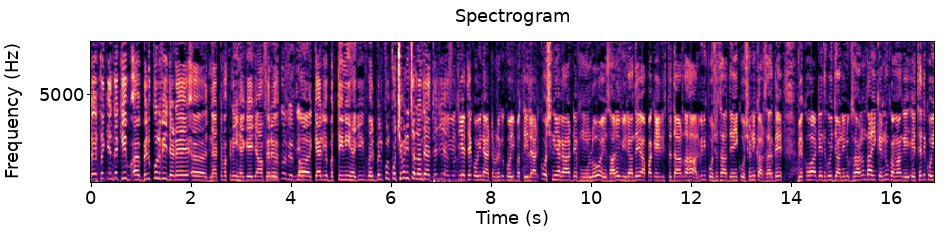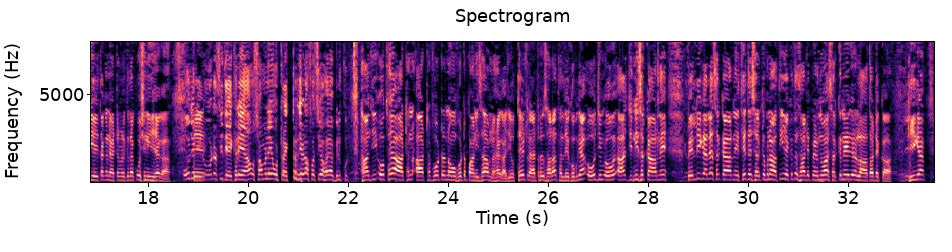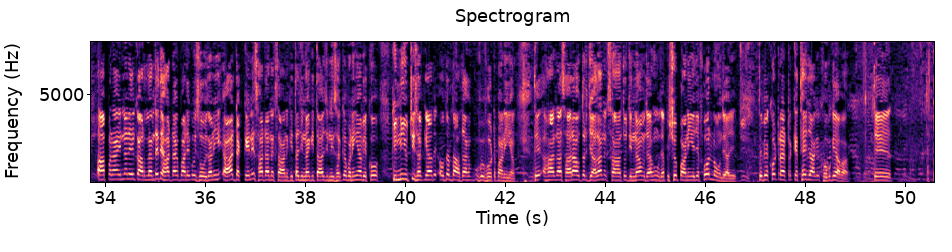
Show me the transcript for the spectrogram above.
ਤੇ ਇੱਥੇ ਕਹਿੰਦੇ ਕਿ ਅ, ਬਿਲਕੁਲ ਵੀ ਜਿਹੜੇ ਨੈਟਵਰਕ ਨਹੀਂ ਹੈਗੇ ਜਾਂ ਫਿਰ ਬਿਲਕੁਲ ਵੀਰ ਜੀ। ਅ, ਕਹਿ ਲਈਏ ਬੱਤੀ ਨਹੀਂ ਹੈਗੀ ਬਿਲ- ਬਿਲਕੁਲ ਕੁਝ ਵੀ ਨਹੀਂ ਚੱਲਣ ਦਿਆ ਇੱਥੇ ਜੀ। ਇੱਥੇ ਕੋਈ ਨੈਟਵਰਕ ਕੋਈ ਬੱਤੀ ਲਾਈਟ ਕੁਛ ਨਹੀਂ ਹੈਗਾ ਸਾਡੇ ਫੋਨ ਲੋ ਹੋਏ ਸਾਰੇ ਵੀਰਾਂ ਦੇ ਆਪਾਂ ਕਿਸੇ ਰਿਸ਼ਤੇਦਾਰ ਦਾ ਹਾਲ ਵੀ ਨਹੀਂ ਪੁੱਛ ਸਕਦੇ ਅਸੀਂ ਕੁਛ ਵੀ ਨਹੀਂ ਕਰ ਸਕਦੇ। ਵੇਖੋ ਸਾਡੇ ਇੱਥੇ ਕੋਈ ਜਾਨੀ ਨੁਕਸਾਨ ਹੁੰਦਾ ਅਸੀਂ ਕਿਹਨੂੰ ਕਵਾਂਗੇ? ਇੱਥੇ ਤੇ ਕੋਈ ਅਜੇ ਤੱਕ ਨੈਟਵਰਕ ਦਾ ਕੁਛ ਨਹੀਂ ਹੈਗਾ। ਉਹ ਜਿਹੜੀ ਰੋਡ ਅਸੀਂ ਦੇਖ ਰਹੇ ਹਾਂ ਉਹ ਸਾਹਮਣੇ ਉਹ ਟਰੈਕਟਰ ਜਿਹੜਾ ਫਸਿਆ ਹੋਇਆ ਬਿਲਕੁਲ। ਹਾਂਜੀ ਉੱਥੇ 8 8 ਫੁੱਟ 9 ਫੁੱਟ ਪਾਣੀ ਹਿਸਾਬ ਨਾਲ ਹੈਗਾ ਜੀ। ਉੱਥੇ ਟਰੈਕਟਰ ਸਾਰਾ ਥੱਲੇ ਖੁੱਭ ਗਿਆ। ਉਹ ਜਿਵੇਂ- ਉਹ ਆ ਜਿੰਨੀ ਸਰਕਾਰ ਨੇ ਪਹਿਲੀ ਗੱਲ ਹੈ ਸਰਕਾਰ ਨੇ ਇੱਥੇ ਤੇ ਸੜਕ ਬਣਾਤੀ ਇੱਕ ਤੇ ਸਾਡੇ ਪਿੰਡ ਨੂੰ ਆ ਸੜਕ ਨੇ ਲਾਤਾ ਡੱਕਾ। ਠੀਕ ਹੈ? ਆਪਣਾ ਇਹਨਾਂ ਨੇ ਕਰ ਲੈਂਦੇ ਤੇ ਸਾਡਾ ਬਾਰੇ ਕੋਈ ਸੋਚਦਾ ਨਹੀਂ। ਆ ਡੱਕੇ ਨੇ ਸਾਡਾ ਨੁਕਸਾਨ ਕੀਤਾ ਜਿੰਨਾ ਕੀਤਾ ਜਿੰਨੀ ਸੜਕ ਬਣੀ ਆ। ਵੇਖੋ ਕਿੰਨੀ ਉੱਚੀ ਸੜਕ ਆ ਤੇ ਉਧਰ 10 10 ਫੁੱਟ ਪਾਣੀ ਆ। ਤੇ ਸਾਡਾ ਸਾਰਾ ਉਧਰ ਜ਼ਿਆਦਾ ਨੁਕਸਾਨ ਤੋਂ ਜਿੰਨਾ ਹੁੰਦਾ ਹੁੰਦਾ ਪਿੱਛੋਂ ਪਾਣੀ ਅਜੇ ਫੁੱਲ ਆਉਂਦਿਆ ਜੇ। ਤੇ ਵੇਖੋ ਟਰੈਕਟਰ ਕਿੱਥੇ ਜਾ ਕੇ ਖੁੱਭ ਗਿਆ ਵਾ। ਤੇ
